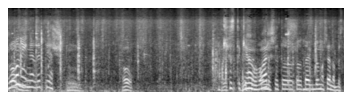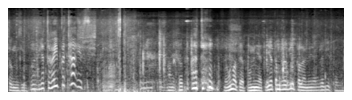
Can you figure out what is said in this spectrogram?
Ну він? не летить. О, Щось таке говориш. гониш, То, то, так якби машина без тормозів. Ну, Я того і питаюсь. А ти? Давно треба поміняти. Я там вже випалений, я вже випалений.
